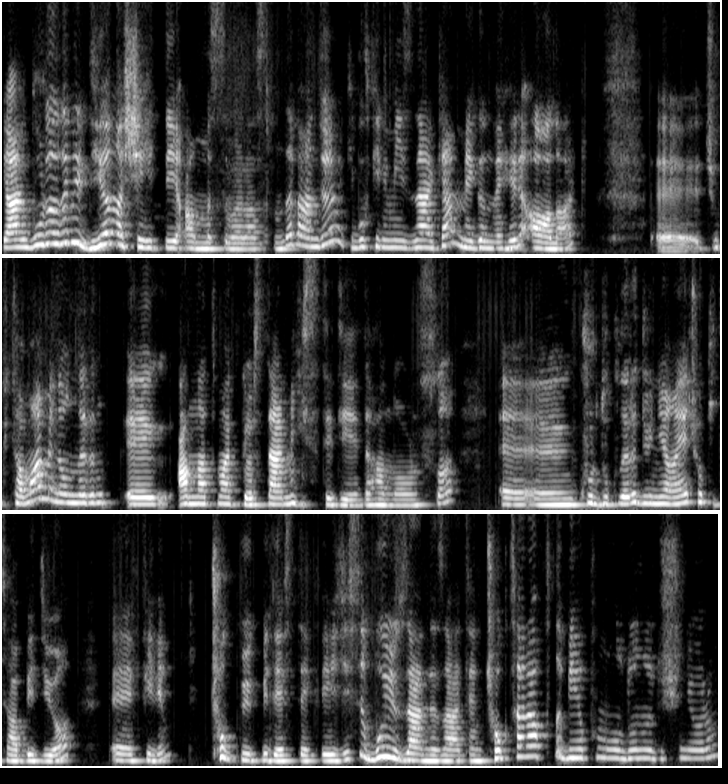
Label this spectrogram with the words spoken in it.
Yani burada da bir Diana şehitliği anması var aslında. Ben diyorum ki bu filmi izlerken Meghan ve Harry ağlar. Eee, çünkü tamamen onların, eee, anlatmak, göstermek istediği daha doğrusu, eee, kurdukları dünyaya çok hitap ediyor, eee, film. Çok büyük bir destekleyicisi. Bu yüzden de zaten çok taraflı bir yapım olduğunu düşünüyorum.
